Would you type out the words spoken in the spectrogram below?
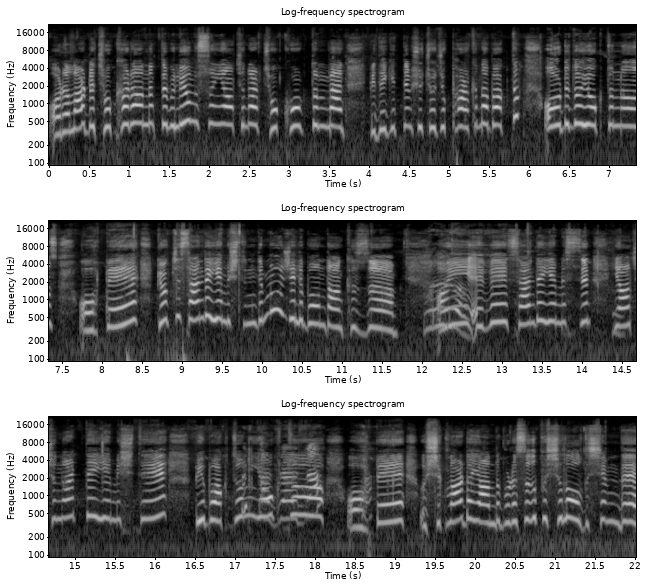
Oralarda çok karanlıkta biliyor musun Yalçınar? Çok korktum ben. Bir de gittim şu çocuk parkına baktım. Orada da yoktunuz. Oh be. Gökçe sen de yemiştin değil mi o jelibondan kızım? Ay evet sen de yemişsin. Yalçın Alp de yemişti. Bir baktım yoktu. Oh be ışıklar da yandı. Burası ıpışıl oldu şimdi.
